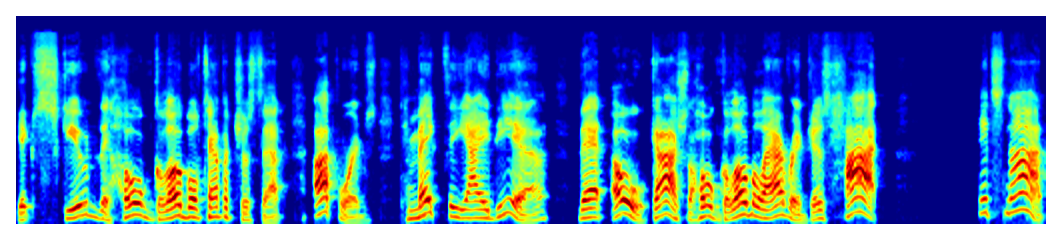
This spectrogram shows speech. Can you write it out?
It skewed the whole global temperature set upwards to make the idea that, oh gosh, the whole global average is hot. It's not.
